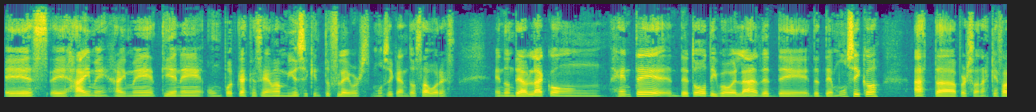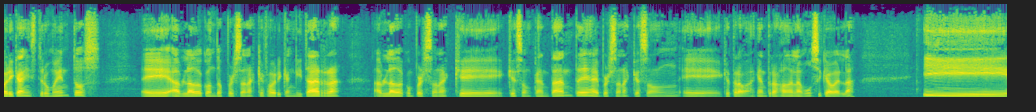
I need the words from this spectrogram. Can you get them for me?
es eh, Jaime. Jaime tiene un podcast que se llama Music into Flavors, música en dos sabores, en donde habla con gente de todo tipo, ¿verdad? Desde, desde músicos hasta personas que fabrican instrumentos. Eh, ha hablado con dos personas que fabrican guitarra. Ha hablado con personas que, que son cantantes. Hay personas que son eh, que, trabajan, que han trabajado en la música, ¿verdad? Y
